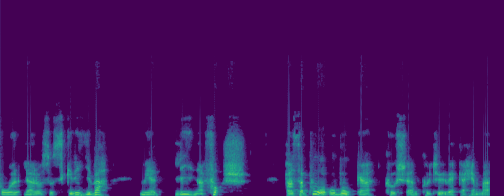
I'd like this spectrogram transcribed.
får lära oss att skriva med Lina Fors. Passa på att boka kursen Kulturvecka hemma.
